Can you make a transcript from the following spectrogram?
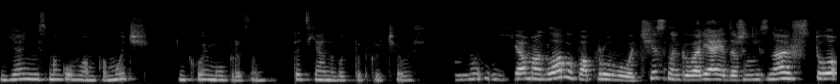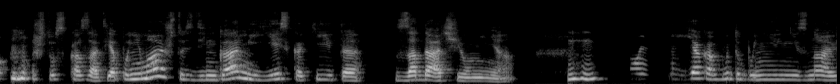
я не смогу вам помочь никоим образом. Татьяна вот подключилась. Ну, я могла бы попробовать. Честно говоря, я даже не знаю, что, что сказать. Я понимаю, что с деньгами есть какие-то задачи у меня. Я как будто бы не, не знаю,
